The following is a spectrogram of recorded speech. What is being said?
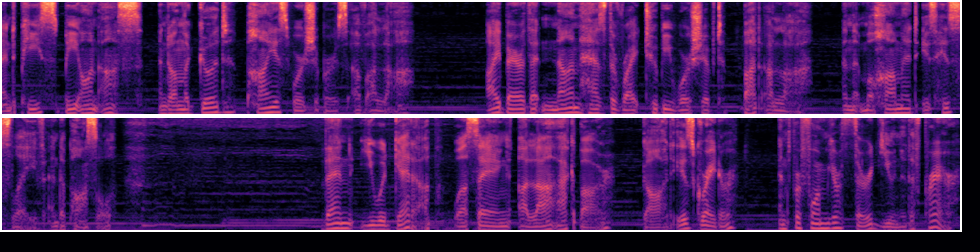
And peace be on us and on the good, pious worshippers of Allah. I bear that none has the right to be worshipped but Allah, and that Muhammad is his slave and apostle. Then you would get up while saying Allah Akbar, God is greater, and perform your third unit of prayer.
